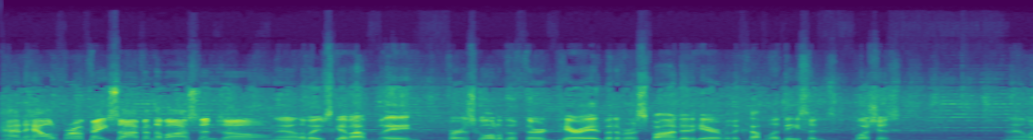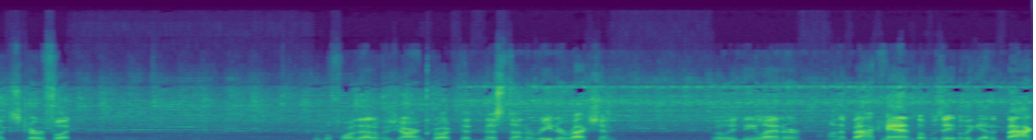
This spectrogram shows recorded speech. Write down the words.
and held for a face-off in the Boston zone. Now the Leafs give up the first goal of the third period, but have responded here with a couple of decent pushes. And Alex Kerfoot. Well, before that, it was Järnkrok that missed on a redirection. Willie Nylander on a backhand, but was able to get it back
